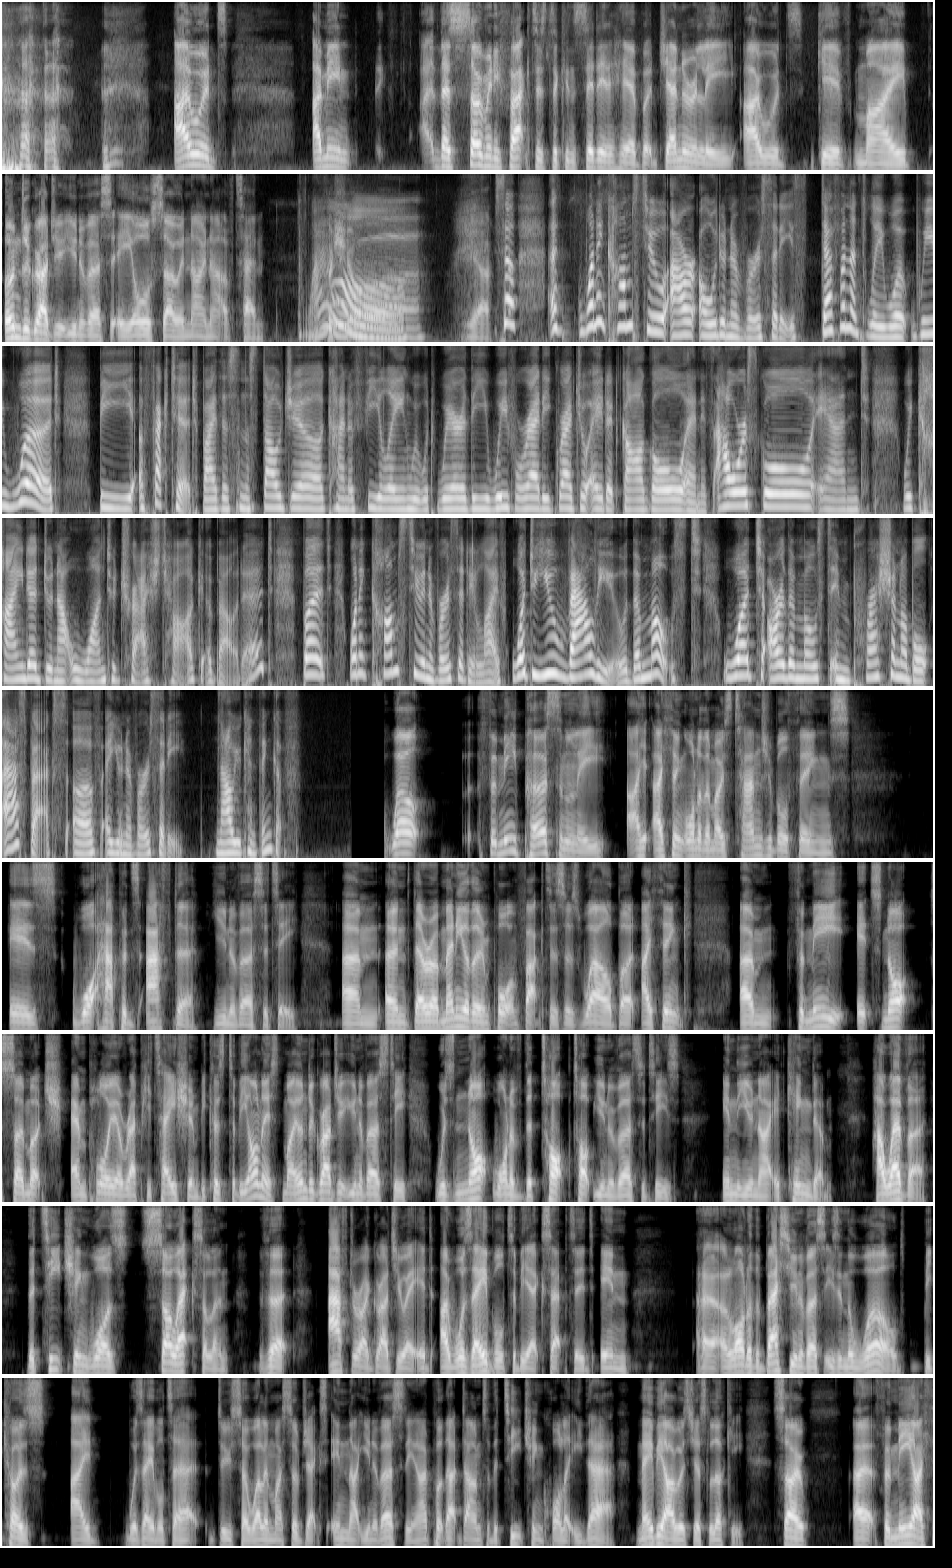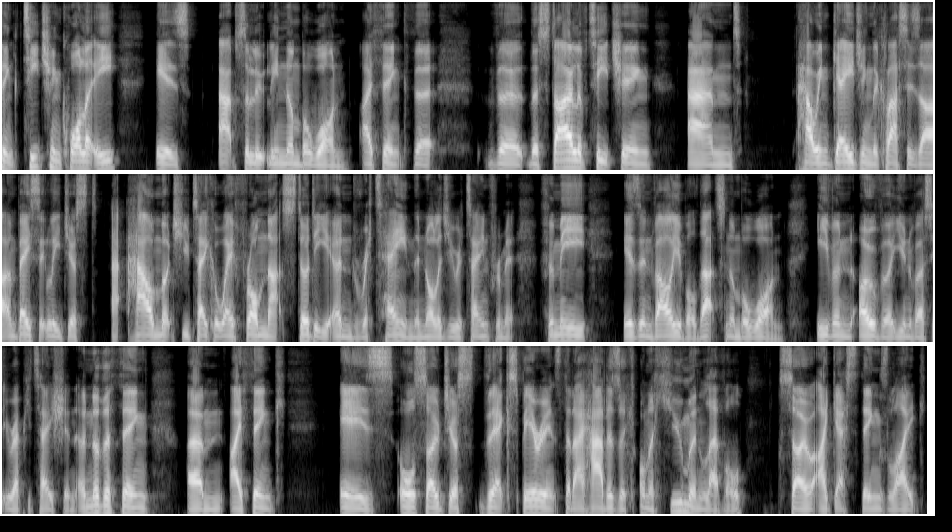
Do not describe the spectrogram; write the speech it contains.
I would, I mean, there's so many factors to consider here, but generally, I would give my undergraduate university also a nine out of 10. Wow. Yeah. So, uh, when it comes to our old universities, definitely what we would be affected by this nostalgia kind of feeling. We would wear the "we've already graduated" goggle, and it's our school, and we kind of do not want to trash talk about it. But when it comes to university life, what do you value the most? What are the most impressionable aspects of a university? Now you can think of. Well, for me personally, I, I think one of the most tangible things is what happens after university. Um, and there are many other important factors as well. But I think um, for me, it's not so much employer reputation because, to be honest, my undergraduate university was not one of the top, top universities in the United Kingdom. However, the teaching was so excellent that after I graduated, I was able to be accepted in a lot of the best universities in the world because I was able to do so well in my subjects in that university. And I put that down to the teaching quality there. Maybe I was just lucky. So uh, for me, I think teaching quality is absolutely number one. I think that the the style of teaching and how engaging the classes are and basically just how much you take away from that study and retain the knowledge you retain from it for me is invaluable. That's number one even over university reputation. Another thing um, i think is also just the experience that i had as a on a human level. So i guess things like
